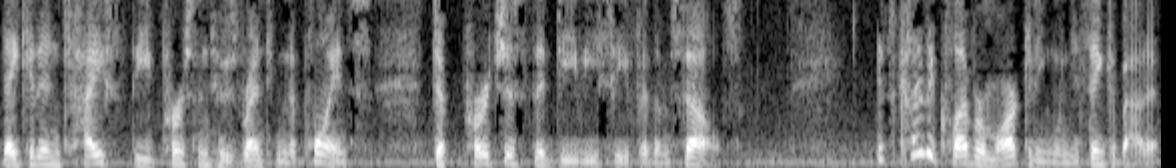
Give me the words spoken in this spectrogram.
they could entice the person who's renting the points to purchase the DVC for themselves. It's kind of clever marketing when you think about it.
